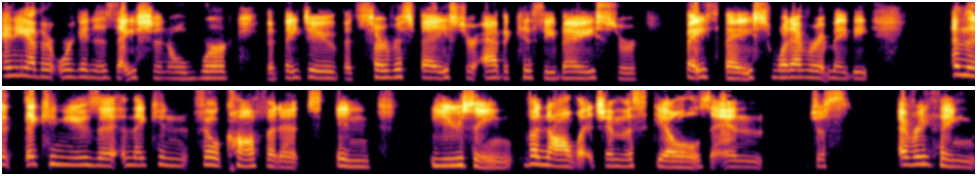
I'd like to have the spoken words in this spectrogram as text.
any other organizational work that they do that's service based or advocacy based or faith based, whatever it may be, and that they can use it and they can feel confident in using the knowledge and the skills and just everything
